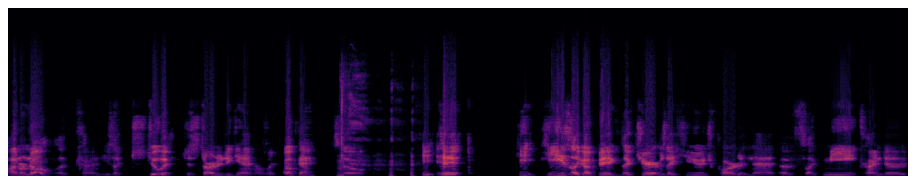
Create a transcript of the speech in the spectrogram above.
I don't know. Like kind of, he's like, just do it. Just start it again. I was like, okay. So he, he, he, he's like a big, like Jaret was a huge part in that of like me kind of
